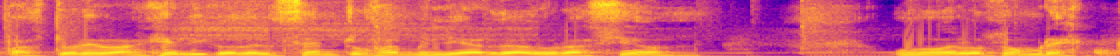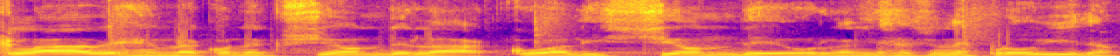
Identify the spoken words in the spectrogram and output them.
pastor evangélico del Centro Familiar de Adoración, uno de los hombres claves en la conexión de la coalición de organizaciones pro vida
